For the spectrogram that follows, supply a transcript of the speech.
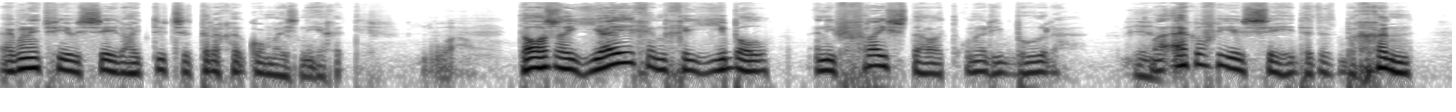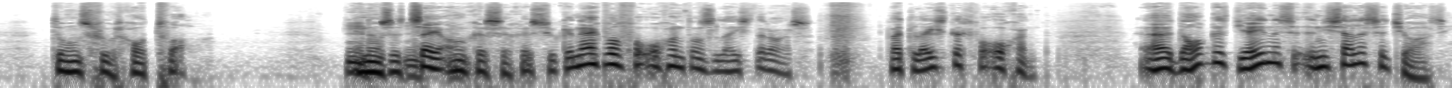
Ek wil net vir jou sê daai toets het teruggekom hy's negatief. Wow. Daar's 'n juig en gejubel in die Vrystaat onder die boere. Ja. Maar ek wil vir jou sê dit het begin toe ons voor God val en ons het sy aangesig gesoek. En ek wil vir oggend ons luisteraars wat luister vir oggend uh dalk is jy in in dieselfde situasie.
